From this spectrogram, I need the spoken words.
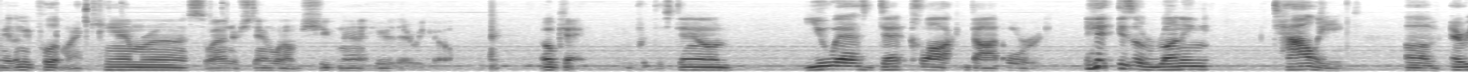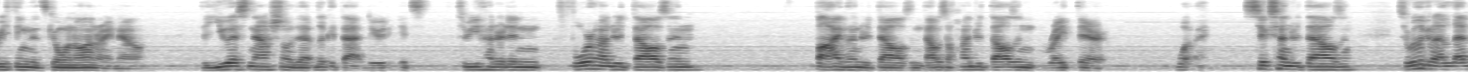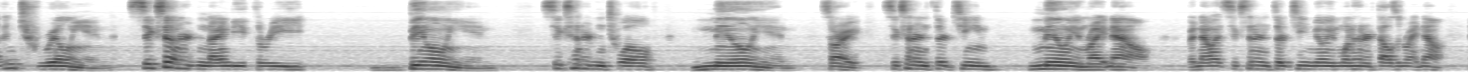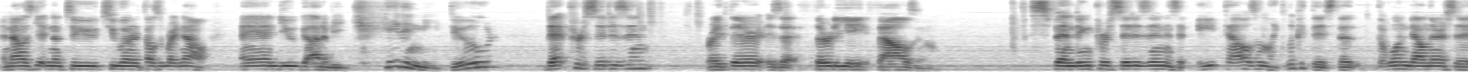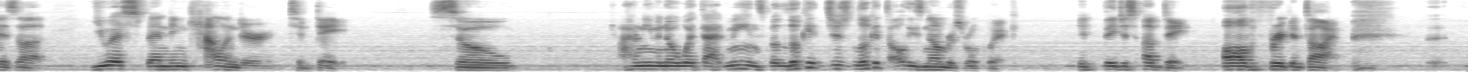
Okay, let me pull up my camera so I understand what I'm shooting at here. There we go. Okay, put this down. usdebtclock.org. It is a running tally of everything that's going on right now. The U.S. national debt, look at that, dude. It's 300 and 400,000, 500,000. That was a 100,000 right there. What? 600,000. So we're looking at 11 trillion, 693 billion, 612 million. Sorry, 613 million right now. But now it's 613 million 100,000 right now. And now it's getting up to 200,000 right now. And you gotta be kidding me, dude. Debt per citizen right there is at 38,000. Spending per citizen is at 8,000. Like, look at this. The, the one down there says uh, U.S. spending calendar to date. So, I don't even know what that means, but look at just look at all these numbers real quick. It, they just update all the freaking time.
